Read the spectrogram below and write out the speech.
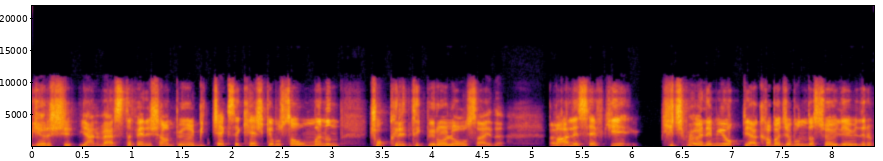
yarışı yani Verstappen'in şampiyonu bitecekse keşke bu savunmanın çok kritik bir rolü olsaydı. Evet. Maalesef ki hiçbir önemi yoktu ya. Kabaca bunu da söyleyebilirim.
